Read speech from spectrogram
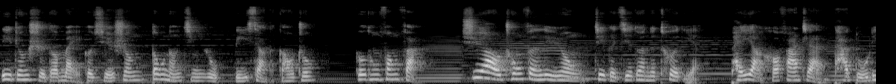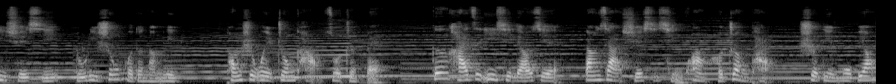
力争使得每个学生都能进入理想的高中。沟通方法需要充分利用这个阶段的特点。培养和发展他独立学习、独立生活的能力，同时为中考做准备，跟孩子一起了解当下学习情况和状态，设定目标、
